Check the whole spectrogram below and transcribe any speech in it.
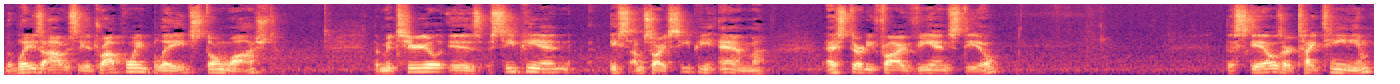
The blade is obviously a drop point blade, stone washed. The material is CPN, I'm sorry, CPM S35 VN steel. The scales are titanium.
